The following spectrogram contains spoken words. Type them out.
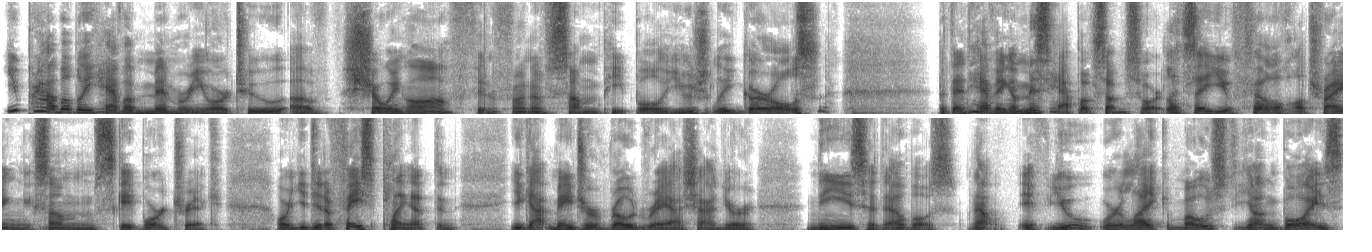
you probably have a memory or two of showing off in front of some people, usually girls, but then having a mishap of some sort. Let's say you fell while trying some skateboard trick, or you did a face plant and you got major road rash on your knees and elbows. Now, if you were like most young boys,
